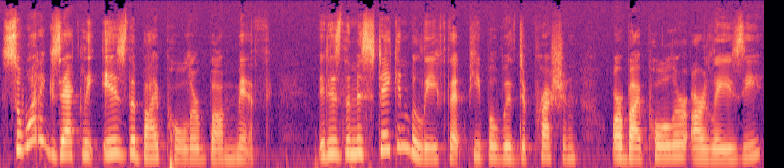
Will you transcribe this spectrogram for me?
So, what exactly is the bipolar bum myth? It is the mistaken belief that people with depression or bipolar are lazy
